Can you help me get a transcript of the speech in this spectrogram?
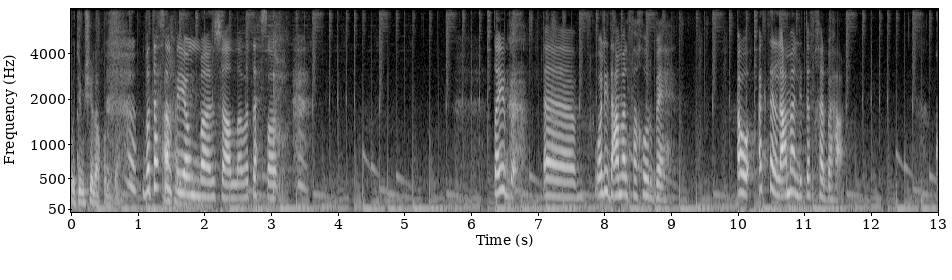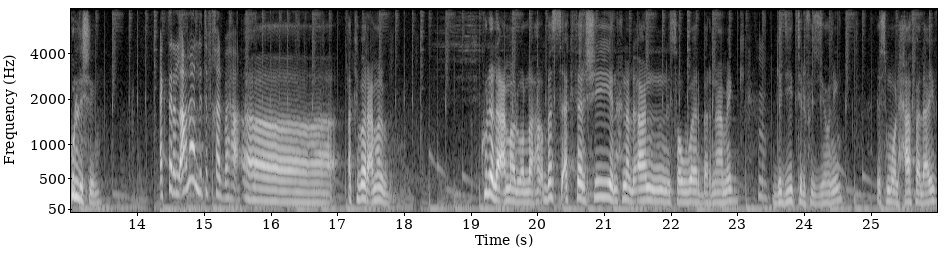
وتمشي لها قدام. بتحصل في يوم ما إن شاء الله بتحصل. طيب آه وليد عمل فخور به أو أكثر الأعمال اللي تفخر بها؟ كل شيء. أكثر الأعمال اللي تفخر بها؟ آه أكبر عمل. كل الأعمال والله بس أكثر شيء نحن الآن نصور برنامج. جديد تلفزيوني اسمه الحافة لايف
